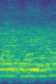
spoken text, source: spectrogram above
Wayne.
